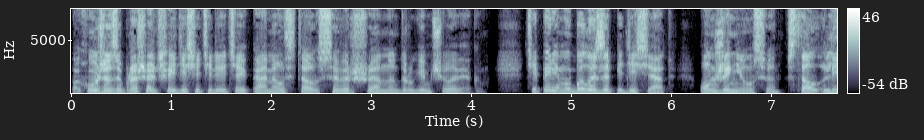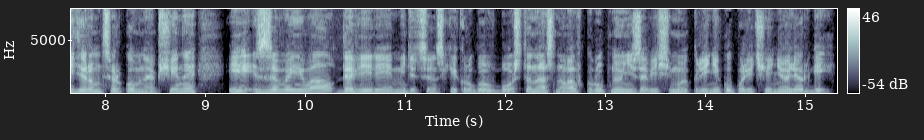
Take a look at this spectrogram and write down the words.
Похоже, за прошедшие десятилетия Камел стал совершенно другим человеком. Теперь ему было за 50, он женился, стал лидером церковной общины и завоевал доверие медицинских кругов Бостона, основав крупную независимую клинику по лечению аллергий.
